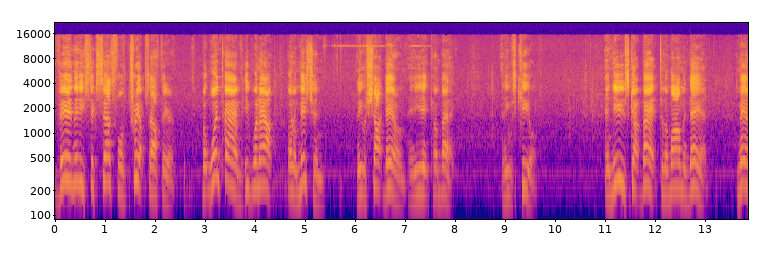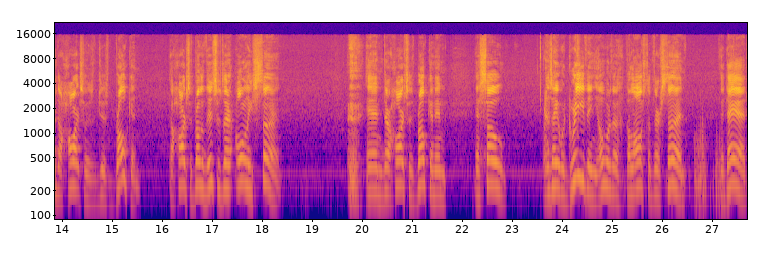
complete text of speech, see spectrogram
very many successful trips out there. But one time he went out on a mission and he was shot down and he didn't come back and he was killed. And news got back to the mom and dad. Man, their hearts was just broken the hearts was broken. This was their only son. and their hearts was broken. And, and so, as they were grieving over the, the loss of their son, the dad,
